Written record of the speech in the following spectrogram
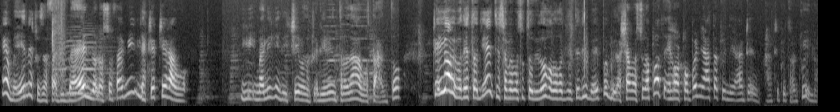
E bene, cosa fa di bello la sua famiglia? Chiacchieravo i maligni dicevano che li rintronavo tanto, che io avevo detto niente, sapevo tutto di loro, loro niente di me, poi mi lasciava sulla porta e ero accompagnata, quindi anche, anche più tranquillo.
